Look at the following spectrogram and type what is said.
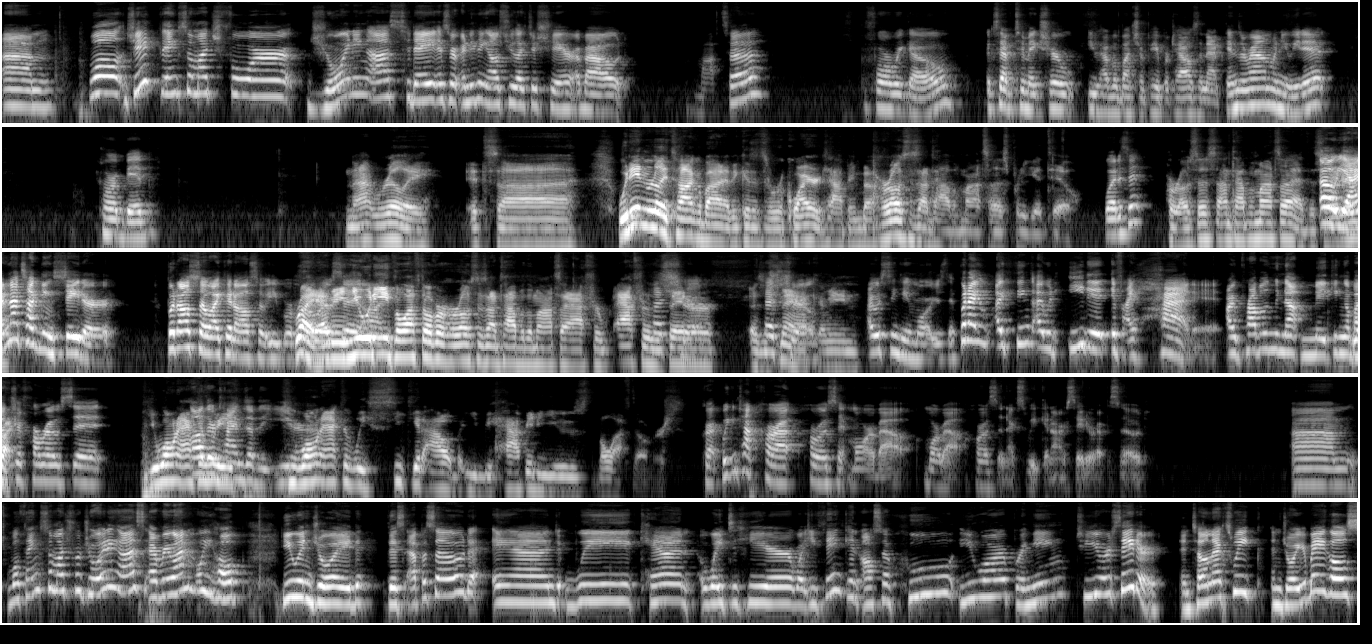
Um, well, Jake, thanks so much for joining us today. Is there anything else you'd like to share about matzah before we go? Except to make sure you have a bunch of paper towels and napkins around when you eat it, or a bib. Not really. It's uh we didn't really talk about it because it's a required topping, but harosis on top of matzah is pretty good too. What is it? Harosis on top of matzah at the Oh yeah, I'm not talking Seder, but also I could also eat. right. I mean, you would on- eat the leftover harosis on top of the matzah after after the That's true. seder as a snack. true. I mean, I was thinking more just, but I I think I would eat it if I had it. I'm probably not making a bunch Right. of haroset you won't other times of the year. you won't actively seek it out, but you'd be happy to use the leftovers. Correct. We can talk haroset more about more about Harosa next week in our Seder episode. Um, well, thanks so much for joining us, everyone. We hope you enjoyed this episode, and we can't wait to hear what you think and also who you are bringing to your Seder. Until next week, enjoy your bagels.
